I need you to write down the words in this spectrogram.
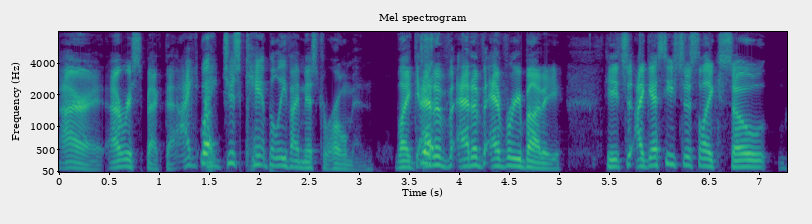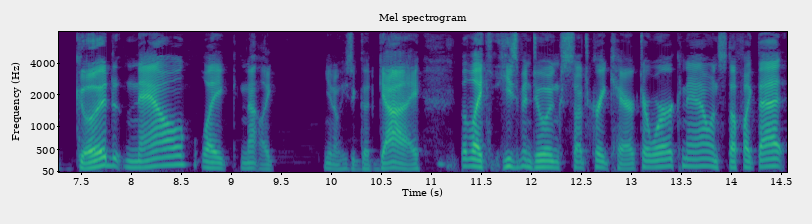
All right, I respect that. I, But- I just can't believe I missed Roman. Like Yeah. out of out of everybody, he's. I guess he's just like so good now. Like not like you know he's a good guy, but like he's been doing such great character work now and stuff like that.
